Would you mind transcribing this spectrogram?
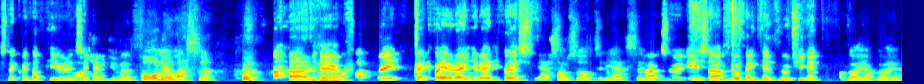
stick with up here and I'm say. changing, man. 4 0 Leicester. Right, quick fire round. You ready for this? Yes, I'm sorted. Yes. Answer ASAP. No thinking. No cheating. I've got you. I've got you.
